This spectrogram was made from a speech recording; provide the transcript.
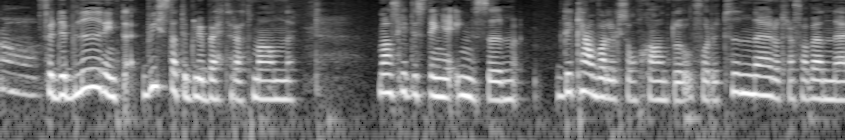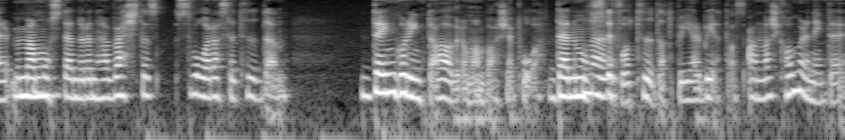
Ja. För det blir inte... Visst att det blir bättre att man... Man ska inte stänga in sig. Det kan vara liksom skönt att få rutiner och träffa vänner. Men man måste ändå den här värsta, svåraste tiden. Den går inte över om man bara kör på. Den måste Nej. få tid att bearbetas. Annars kommer den inte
